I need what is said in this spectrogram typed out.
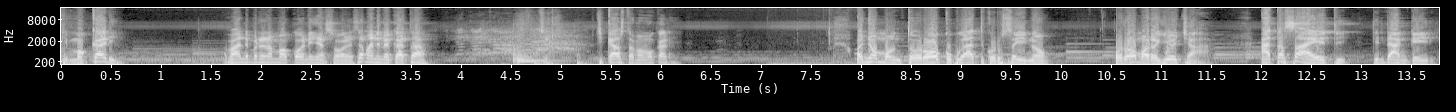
Kimokali. Abandi mbona namoko ninyasore sema nimekataa. Chikasta mokali. Onye omonto orokobwati koruse ino. Oromoro cha. Ata saeti tindangeiri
